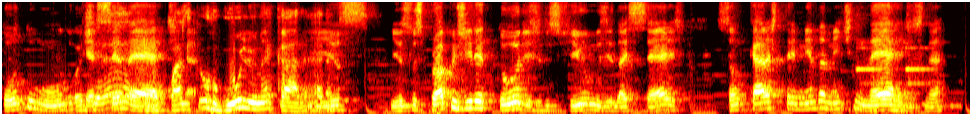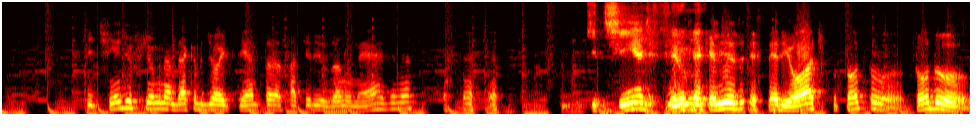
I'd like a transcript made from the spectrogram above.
todo mundo Hoje quer é, ser nerd. É quase cara. que orgulho, né, cara? Isso, isso. Os próprios diretores dos filmes e das séries são caras tremendamente nerds, né? Que tinha de filme na década de 80 satirizando nerd, né? que tinha de filme. Tinha aquele estereótipo todo, todo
